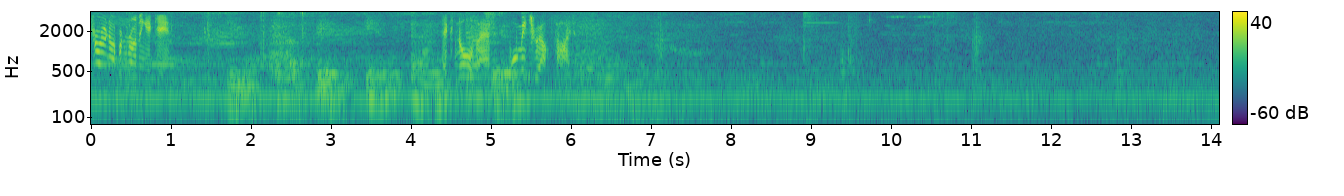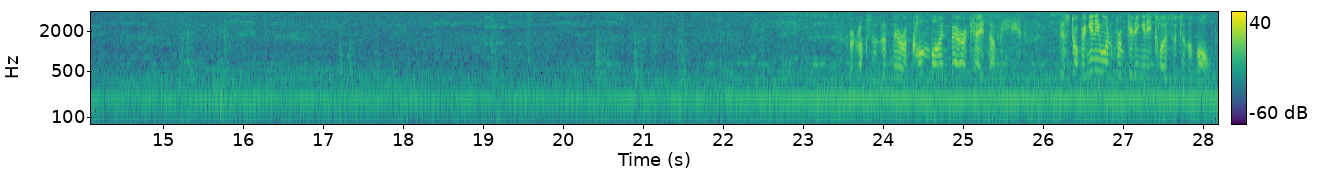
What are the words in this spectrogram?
Drone up and running again. Ignore that. We'll meet you outside. It looks as if there are combine barricades up ahead. They're stopping anyone from getting any closer to the vault.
